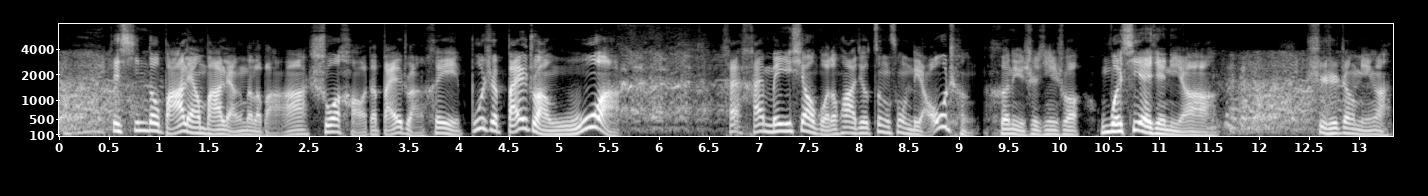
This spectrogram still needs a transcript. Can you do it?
这心都拔凉拔凉的了吧啊！说好的白转黑，不是白转无啊！还还没效果的话，就赠送疗程。何女士心说：“我谢谢你啊！”事实证明啊，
